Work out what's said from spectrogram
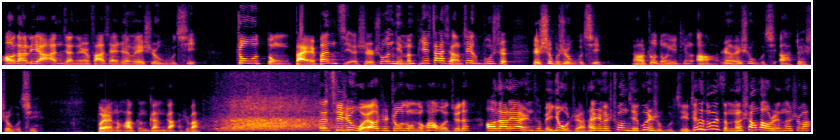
澳大利亚安检的人发现，认为是武器。周董百般解释说：“你们别瞎想，这个不是，这是不是武器？”然后周董一听啊，认为是武器啊，对，是武器，不然的话更尴尬，是吧？那其实我要是周董的话，我觉得澳大利亚人特别幼稚啊，他认为双节棍是武器，这个东西怎么能伤到人呢，是吧？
